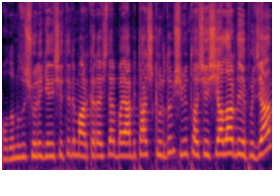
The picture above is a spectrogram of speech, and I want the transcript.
Odamızı şöyle genişletelim arkadaşlar. Bayağı bir taş kırdım. Şimdi taş eşyalar da yapacağım.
